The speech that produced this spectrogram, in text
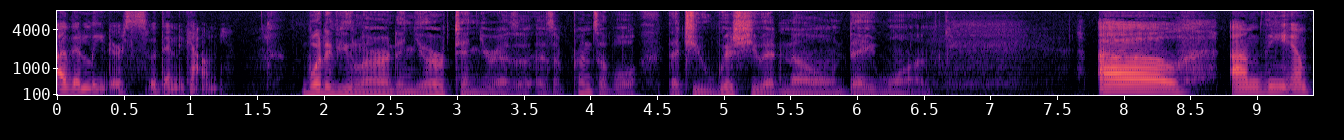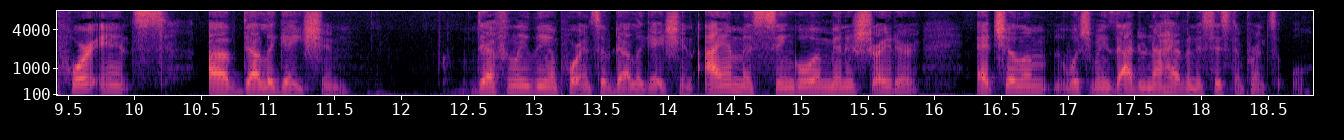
other leaders within the county. What have you learned in your tenure as a, as a principal that you wish you had known day one? Oh, um, the importance of delegation. Definitely the importance of delegation. I am a single administrator at Chillum, which means I do not have an assistant principal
